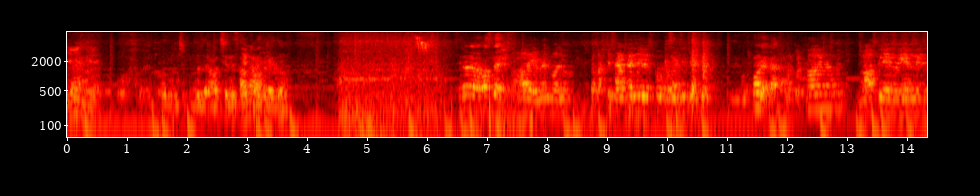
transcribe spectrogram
ఏమైంది రెండు రోజుల నుంచి ఫుల్ జ్వరం వచ్చింది సాధన లేదు చిన్న నమస్తే ఏమైంది మరియు ఫస్ట్ శానిటైజర్ చేసుకో కోవిడ్ సిచ్యువేషన్ కుట్టుకోలేదా కొట్టుకోవాలి. మాస్క్ లేదు ఏం లేదు.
